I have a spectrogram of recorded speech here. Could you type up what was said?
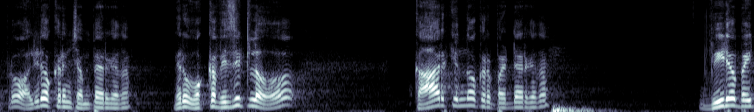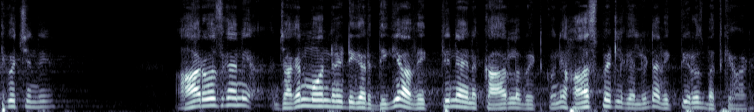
ఇప్పుడు ఆల్రెడీ ఒకరిని చంపారు కదా. మీరు ఒక్క విజిట్లో కార్ కింద ఒకరు పడ్డారు కదా. వీడియో బయటకు వచ్చింది. ఆ రోజు కానీ జగన్మోహన్ రెడ్డి గారు దిగి ఆ వ్యక్తిని ఆయన కారులో పెట్టుకొని హాస్పిటల్కి వెళ్ళుంటే ఆ వ్యక్తి ఈరోజు బతికేవాడు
